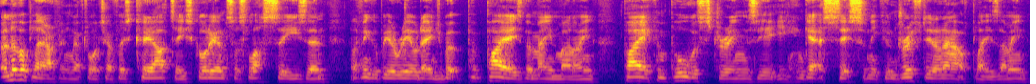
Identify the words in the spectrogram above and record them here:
Another player I think we have to watch out for is Kouyaté. Scored against us last season, and I think he'll be a real danger. But Payet is the main man. I mean, Payet can pull the strings, he, he can get assists, and he can drift in and out of plays. I mean,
